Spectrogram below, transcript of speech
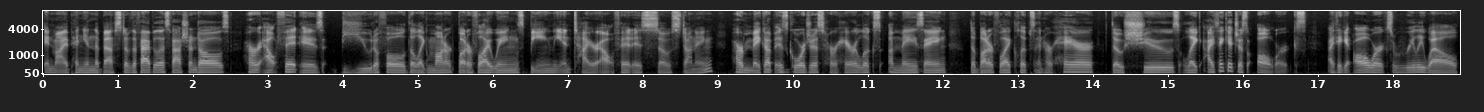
in my opinion, the best of the fabulous fashion dolls. Her outfit is beautiful. The like monarch butterfly wings being the entire outfit is so stunning. Her makeup is gorgeous. Her hair looks amazing. The butterfly clips in her hair, those shoes. Like, I think it just all works. I think it all works really well.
